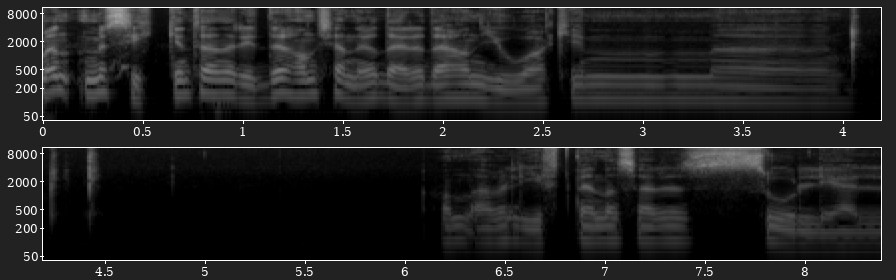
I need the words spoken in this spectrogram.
men musikken til en ridder, han kjenner jo dere det. Han Joakim eh, Han er vel gift med henne, så er det Solhjell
